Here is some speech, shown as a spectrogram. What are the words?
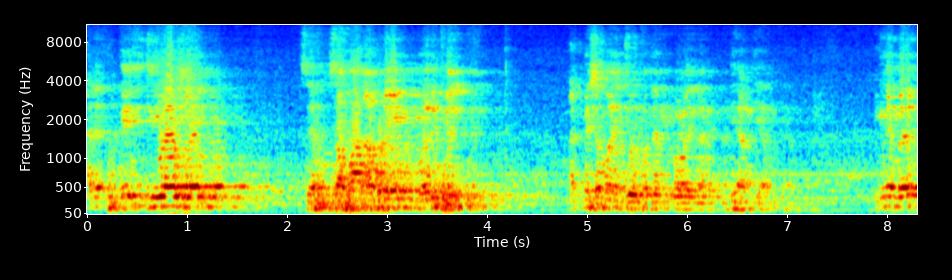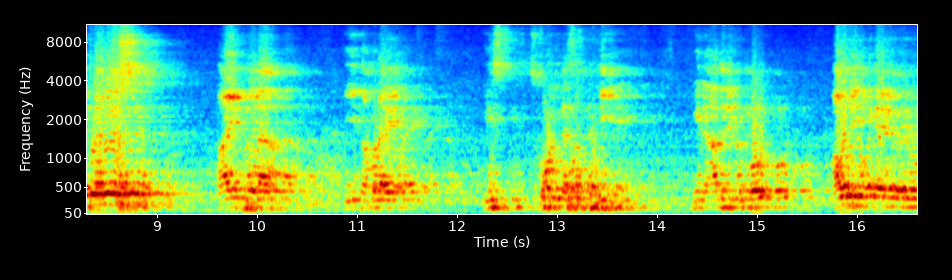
അതിന് പ്രത്യേകിച്ച് ജിയോളജി സഫാൻ അവിടെയും മെറിറ്റിൽ അഡ്മിഷൻ വാങ്ങിച്ചു പൊന്നാനി കോളേജിലെ വിദ്യാർത്ഥിയാണ്. ഇങ്ങനെ മെറിറ്റോറിയസ് ആയിട്ടുള്ള ഈ നമ്മുടെ സ്കൂളിന്റെ സന്തതിയെ ഇങ്ങനെ ആദരിക്കുമ്പോൾ അവരിങ്ങനെ ഒരു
